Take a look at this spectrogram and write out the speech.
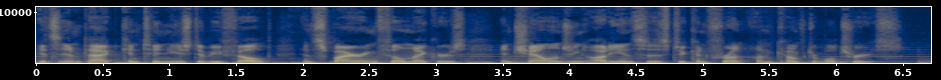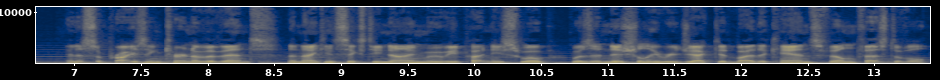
Its impact continues to be felt, inspiring filmmakers and challenging audiences to confront uncomfortable truths. In a surprising turn of events, the 1969 movie Putney Swope was initially rejected by the Cannes Film Festival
